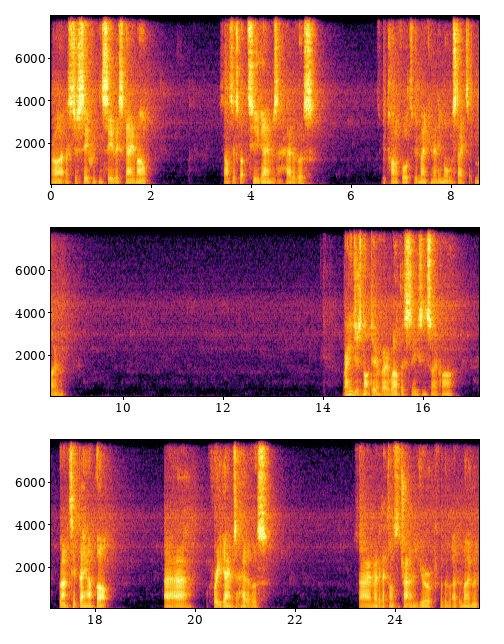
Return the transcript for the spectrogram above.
Right, let's just see if we can see this game out. Celtic's got two games ahead of us. So we can't afford to be making any more mistakes at the moment. Rangers not doing very well this season so far. Granted, they have got uh, three games ahead of us. So maybe they're concentrating on Europe for them at the moment.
